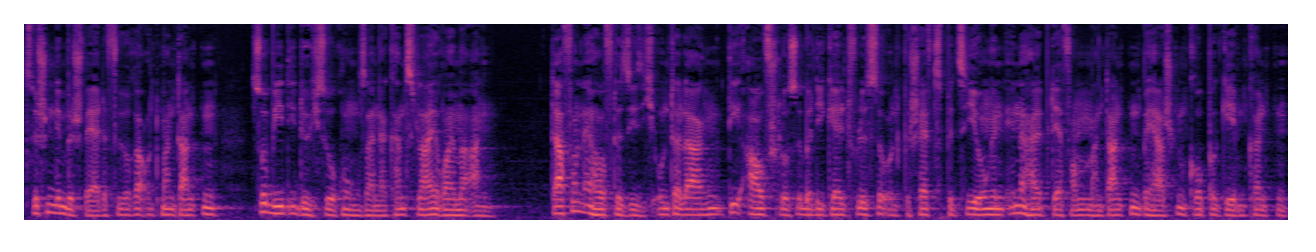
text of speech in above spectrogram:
zwischen dem Beschwerdeführer und Mandanten sowie die Durchsuchung seiner Kanzleiräume an. Davon erhoffte sie sich Unterlagen, die Aufschluss über die Geldflüsse und Geschäftsbeziehungen innerhalb der vom Mandanten beherrschten Gruppe geben könnten.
